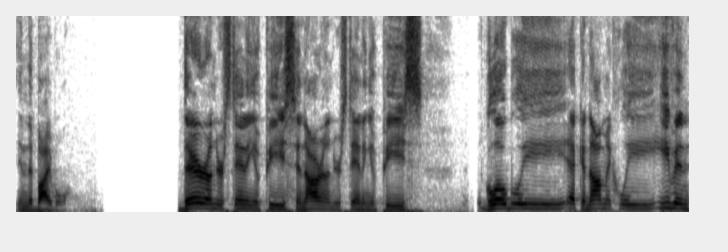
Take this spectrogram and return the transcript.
in the Bible. Their understanding of peace and our understanding of peace, globally, economically, even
